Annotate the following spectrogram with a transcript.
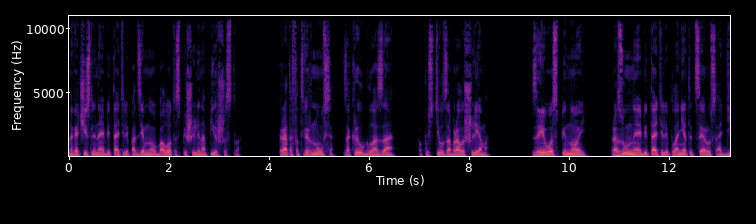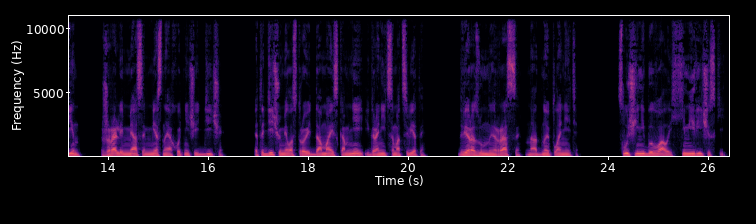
Многочисленные обитатели подземного болота спешили на пиршество. Кратов отвернулся, закрыл глаза, опустил забрало шлема. За его спиной разумные обитатели планеты Церус-1 жрали мясо местной охотничьей дичи. Эта дичь умела строить дома из камней и гранить самоцветы. Две разумные расы на одной планете. Случай небывалый, химерический.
